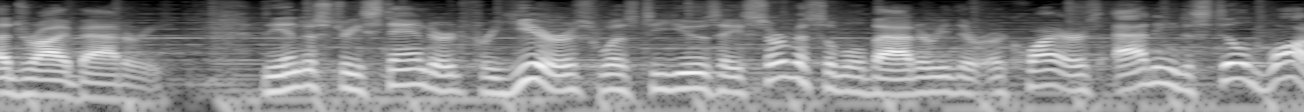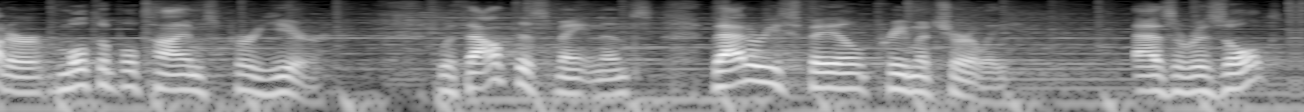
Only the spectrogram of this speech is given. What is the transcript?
a dry battery. The industry standard for years was to use a serviceable battery that requires adding distilled water multiple times per year. Without this maintenance, batteries fail prematurely. As a result,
